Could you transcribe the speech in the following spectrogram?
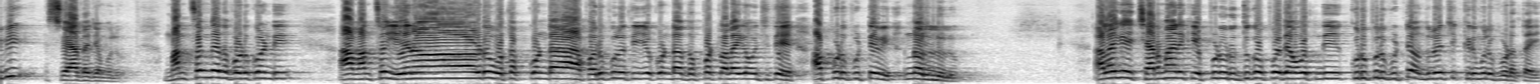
ఇవి స్వేదజములు. మంచం మీద పడుకోండి ఆ మంచం ఏనాడు ఉతకకుండా పరుపులు తీయకుండా దుప్పట్లు అలాగే ఉంచితే అప్పుడు పుట్టేవి నల్లులు. అలాగే చర్మానికి ఎప్పుడు రుద్దుకోకపోతే ఏమవుతుంది? కురుపులు పుట్టి అందులోంచి క్రిములు పుడతాయి.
